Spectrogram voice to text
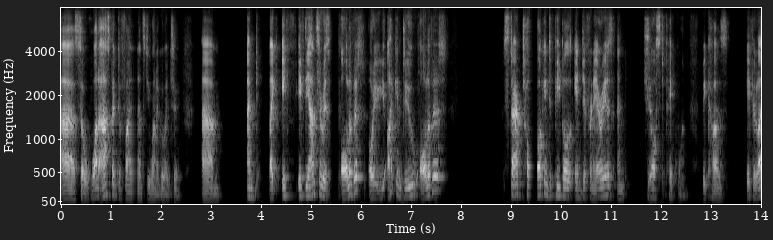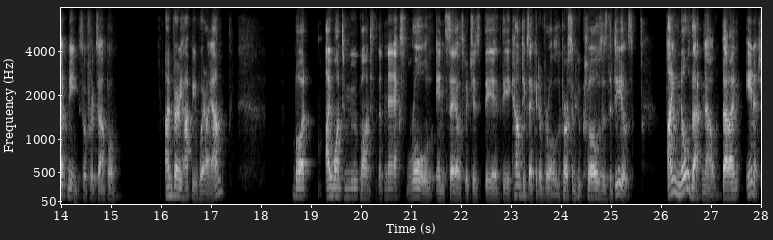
Uh, so what aspect of finance do you want to go into? Um, and like if if the answer is all of it, or you, I can do all of it, start talking to people in different areas and just pick one. Because if you're like me, so for example, I'm very happy where I am but I want to move on to the next role in sales, which is the the account executive role, the person who closes the deals. I know that now that I'm in it.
